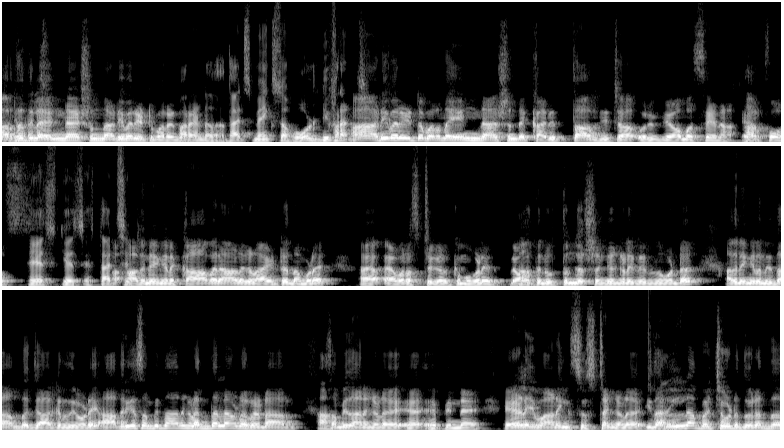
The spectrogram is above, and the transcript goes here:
അർത്ഥത്തിൽ യങ് നേഷൻ അടിവരയിട്ട് പറയേണ്ടത്. That makes the whole difference ആ അടിവരയിട്ട് പറയുന്ന യങ് നാഷന്റെ കരുത്താർജിച്ച ഒരു വ്യോമസേന എയർഫോഴ്സ് അതിനെ ഇങ്ങനെ കാവലാളുകളായിട്ട് നമ്മുടെ എവറസ്റ്റുകൾക്ക് മുകളിൽ ലോകത്തിന്റെ ഉത്തുംഗ ശൃംഗങ്ങളിൽ ഇരുന്നുകൊണ്ട് അതിനിങ്ങനെ നിതാന്ത ജാഗ്രതയോടെ ആധുനിക സംവിധാനങ്ങൾ എന്തെല്ലാം റഡാർ സംവിധാനങ്ങൾ പിന്നെ ഏളി വാണിംഗ് സിസ്റ്റങ്ങൾ ഇതെല്ലാം വെച്ചുകൊണ്ട് ദുരന്ത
